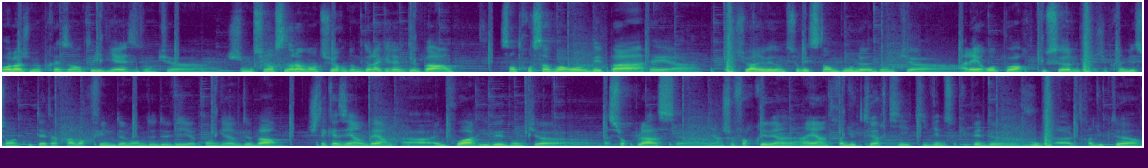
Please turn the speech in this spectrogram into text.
voilà, je me présente, Ilyes. Donc, euh, je me suis lancé dans l'aventure donc de la grève de barbe sans trop savoir au départ. Euh, je suis arrivé donc sur Istanbul, euh, donc euh, à l'aéroport, tout seul. J'ai pris un billet sur un coup de tête après avoir fait une demande de devis pour une grève de barbe. J'étais quasi imberbe. une fois arrivé donc bah, sur place, il y a un chauffeur privé et un traducteur qui, qui viennent s'occuper de vous. le traducteur,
